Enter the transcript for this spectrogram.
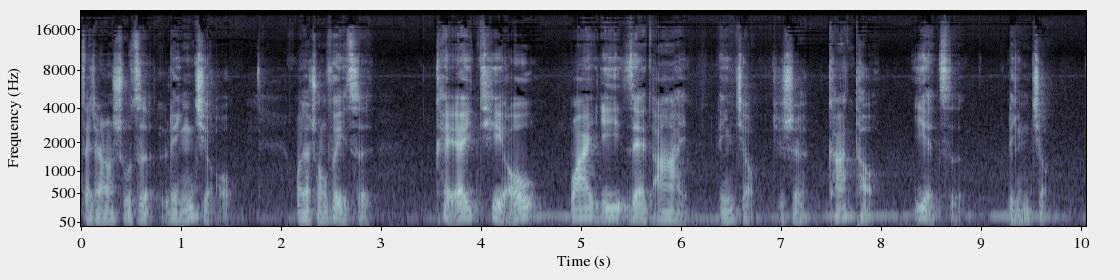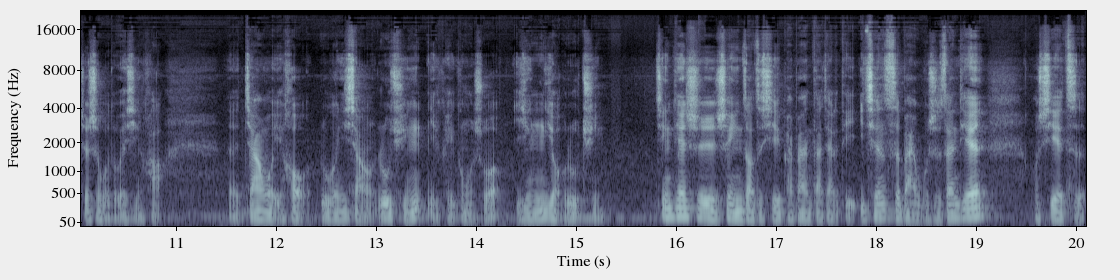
再加上数字零九。我再重复一次，K A T O Y E Z I 零九就是 Kato 叶子零九，这是我的微信号。呃，加我以后，如果你想入群，也可以跟我说，引友入群。今天是摄影早自习陪伴大家的第一千四百五十三天，我是叶子，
